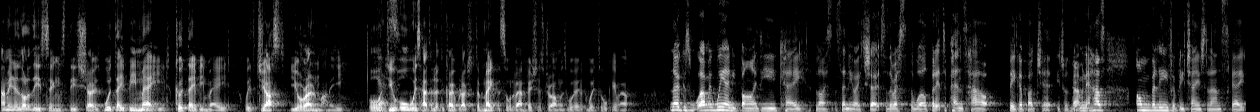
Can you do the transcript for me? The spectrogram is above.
I mean, a lot of these things, these shows, would they be made, could they be made with just your own money? Or do you always have to look to co-productions to make the sort of ambitious dramas we're, we're talking about? No, because I mean, we only buy the UK license anyway to show it to the rest of the world, but it depends how big a budget you're talking about. I mean, it has unbelievably changed the landscape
